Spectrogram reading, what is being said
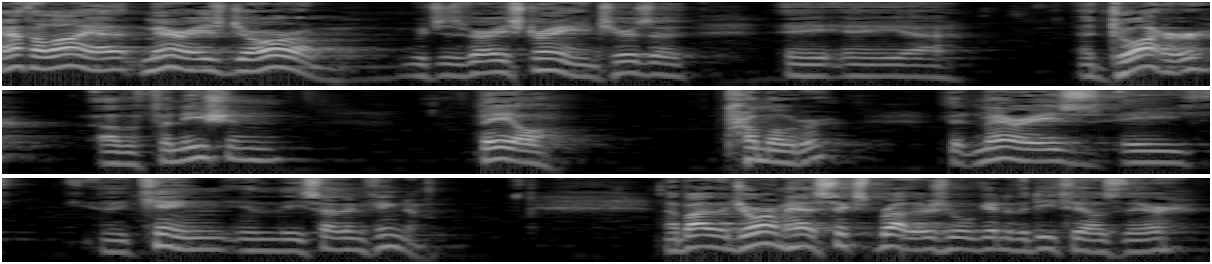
Athaliah marries Jehoram, which is very strange. Here's a, a, a, uh, a daughter of a Phoenician Baal promoter that marries a, a king in the southern kingdom. Now, by the way, Joram has six brothers. We won't get into the details there.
